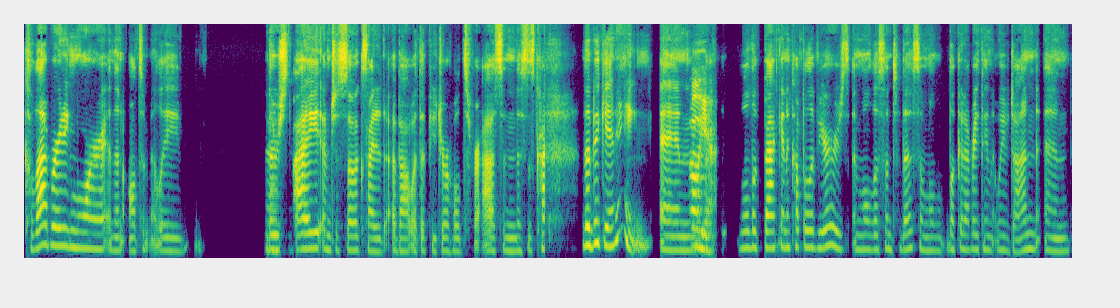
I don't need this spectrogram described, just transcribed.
collaborating more. And then ultimately there's I am just so excited about what the future holds for us. And this is kind of the beginning. Oh, and Oh yeah. We'll look back in a couple of years and we'll listen to this and we'll look at everything that we've done and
